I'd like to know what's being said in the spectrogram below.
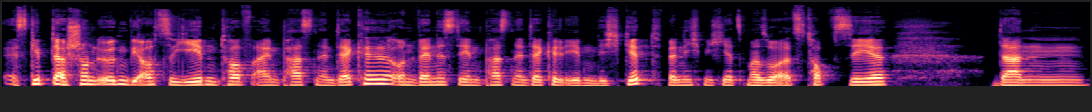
es gibt da schon irgendwie auch zu jedem Topf einen passenden Deckel und wenn es den passenden Deckel eben nicht gibt, wenn ich mich jetzt mal so als Topf sehe, dann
